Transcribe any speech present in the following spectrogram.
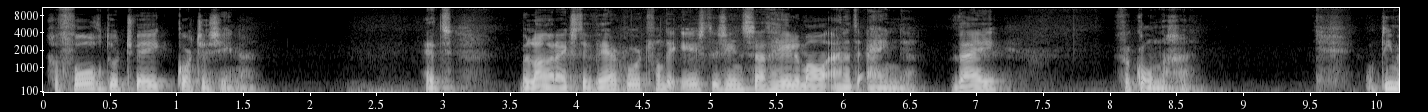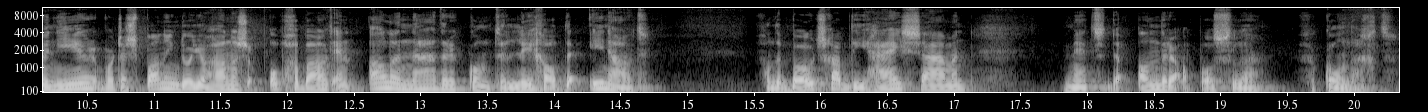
gevolgd door twee korte zinnen. Het belangrijkste werkwoord van de eerste zin staat helemaal aan het einde. Wij verkondigen. Op die manier wordt de spanning door Johannes opgebouwd en alle nadruk komt te liggen op de inhoud van de boodschap die hij samen met de andere apostelen verkondigt.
